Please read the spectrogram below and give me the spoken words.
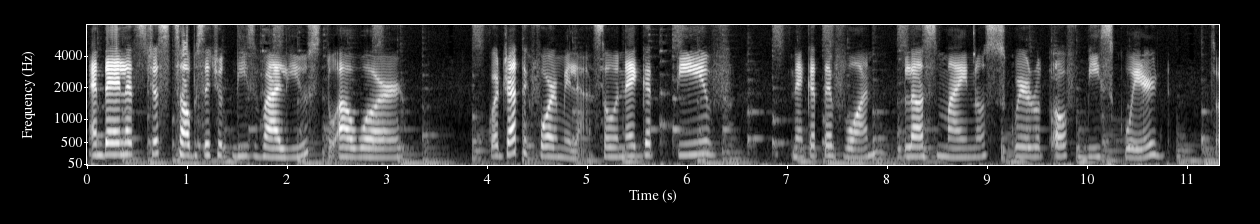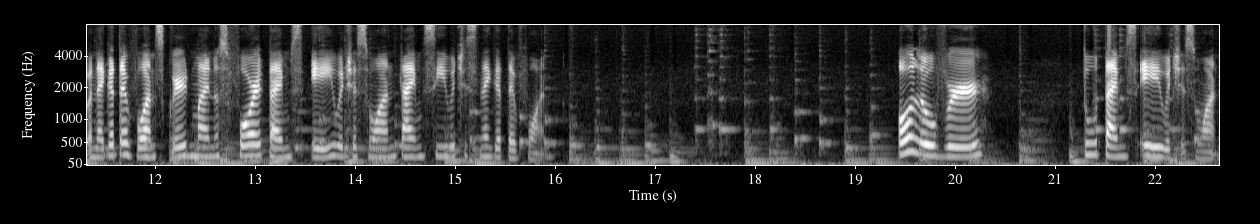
And then let's just substitute these values to our quadratic formula. So negative negative 1 plus minus square root of b squared. So negative 1 squared minus 4 times a which is 1 times c which is negative 1. All over 2 times a which is 1.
